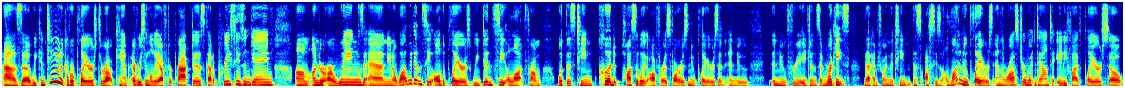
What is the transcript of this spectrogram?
as uh, we continue to cover players throughout camp every single day after practice. Got a preseason game um, under our wings. And, you know, while we didn't see all the players, we did see a lot from what this team could possibly offer as far as new players and, and new and new free agents and rookies that have joined the team this offseason. A lot of new players, and the roster went down to 85 players. So,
